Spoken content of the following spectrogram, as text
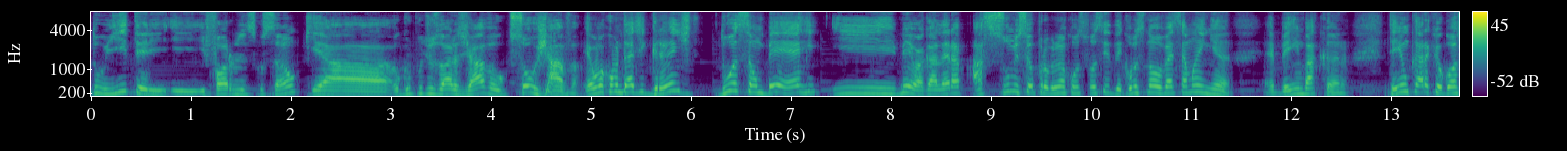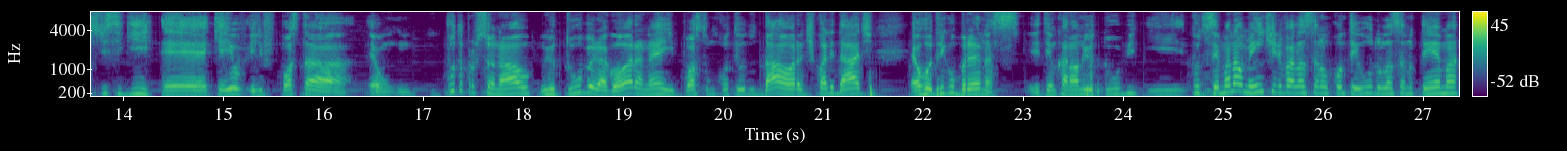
Twitter e, e fórum de discussão, que é a, o grupo de usuários Java, o Sou Java. É uma comunidade grande, Duas são BR e, meu, a galera assume o seu problema como se fosse como se não houvesse amanhã. É bem bacana. Tem um cara que eu gosto de seguir, é, que eu, ele posta. É um, puta profissional, um youtuber agora, né? E posta um conteúdo da hora, de qualidade. É o Rodrigo Branas. Ele tem um canal no YouTube e, putz, semanalmente ele vai lançando conteúdo, lançando tema.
